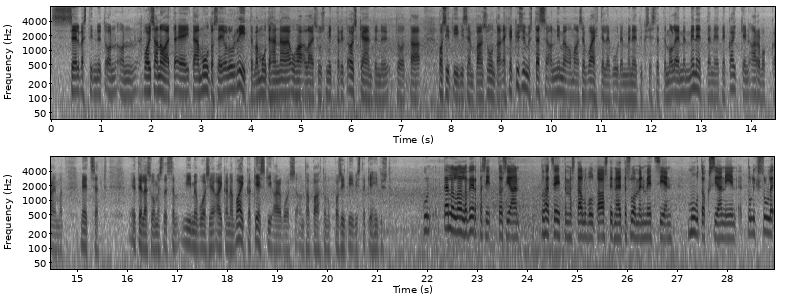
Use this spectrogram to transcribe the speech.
Selvästi nyt on, on voi sanoa, että ei, tämä muutos ei ollut riittävä. Muutenhan nämä uhanalaisuusmittarit olisi kääntynyt tuota, positiivisempaan suuntaan. Ehkä kysymys tässä on nimenomaan sen vaihtelevuuden menetyksestä, että me olemme menettäneet ne kaikkein arvokkaimmat metsät Etelä-Suomessa tässä viime vuosien aikana, vaikka keskiarvoissa on tapahtunut positiivista kehitystä. Kun tällä lailla vertasit tosiaan 1700-luvulta asti näitä Suomen metsien muutoksia, niin tuliko sulle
